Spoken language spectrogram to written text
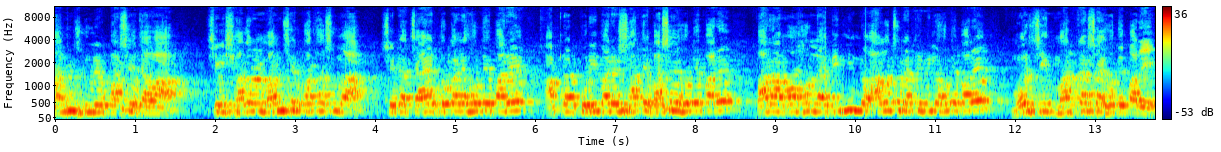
মানুষগুলোর পাশে যাওয়া। সেই সাধারণ মানুষের কথা শোনা, সেটা চায়ের দোকানে হতে পারে, আপনার পরিবারের সাথে বাসায় হতে পারে, পাড়া মহল্লায় বিভিন্ন আলোচনা টেবিলে হতে পারে, মসজিদ, মাদ্রাসায় হতে পারে।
